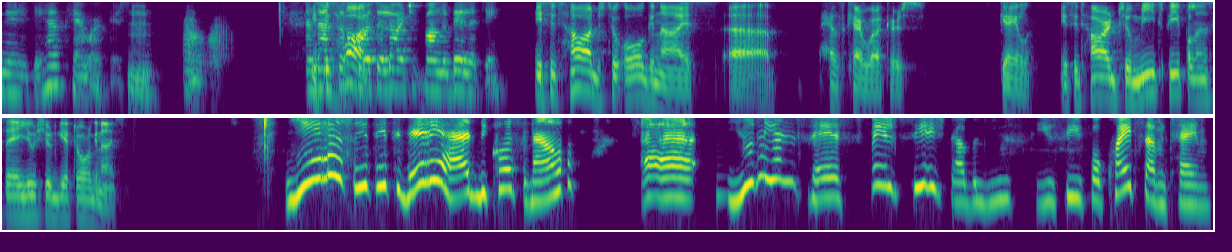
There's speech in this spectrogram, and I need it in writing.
community healthcare workers. Mm. And Is that's of hard? course a large vulnerability. Is it hard to organize uh, healthcare workers, Gail? Is it hard to meet people and say you should get organized? Yes, it's it's very hard because now uh, unions has failed CHWs, you see, for quite some time.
